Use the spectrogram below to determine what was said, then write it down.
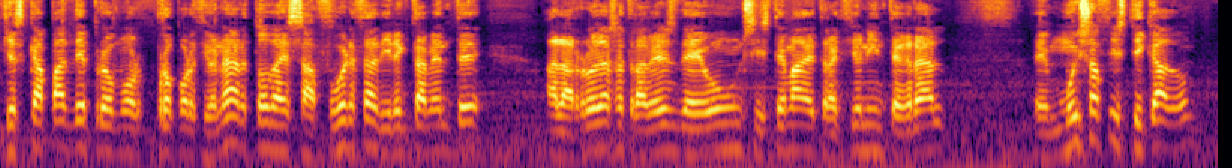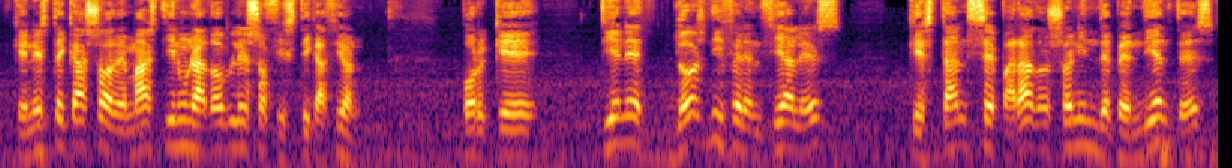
que es capaz de proporcionar toda esa fuerza directamente a las ruedas a través de un sistema de tracción integral eh, muy sofisticado, que en este caso además tiene una doble sofisticación, porque tiene dos diferenciales que están separados, son independientes,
